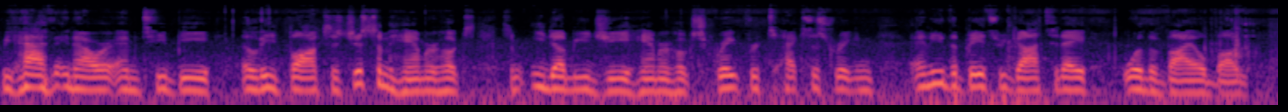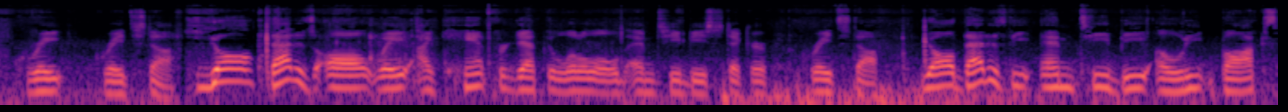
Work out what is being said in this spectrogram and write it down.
we have in our MTB Elite box is just some hammer hooks, some EWG hammer hooks, great for Texas rigging. Any of the baits we got today or the Vile Bug, great great stuff. Y'all, that is all. Wait, I can't forget the little old MTB sticker. Great stuff. Y'all, that is the MTB Elite Box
